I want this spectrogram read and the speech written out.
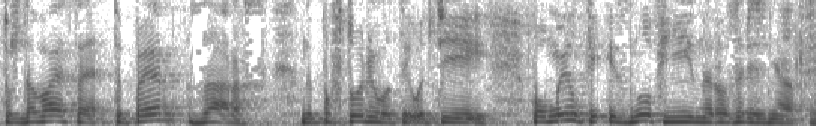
Тож давайте тепер зараз не повторювати отієї помилки і знов її не розрізняти.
